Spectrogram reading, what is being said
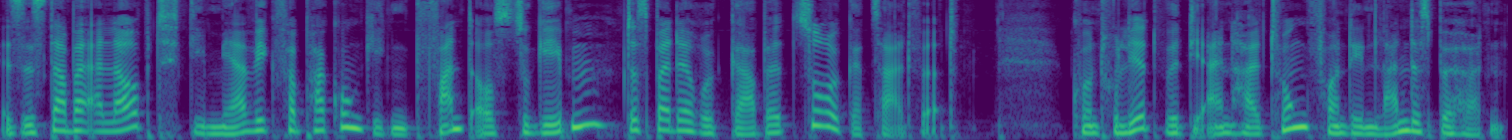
Es ist dabei erlaubt, die Mehrwegverpackung gegen Pfand auszugeben, das bei der Rückgabe zurückgezahlt wird. Kontrolliert wird die Einhaltung von den Landesbehörden.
